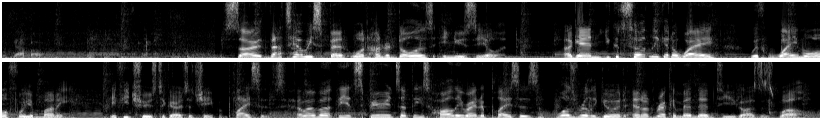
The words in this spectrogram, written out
The Giapo. so that's how we spent $100 in New Zealand. Again, you could certainly get away with way more for your money if you choose to go to cheaper places. However, the experience at these highly rated places was really good and I'd recommend them to you guys as well.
